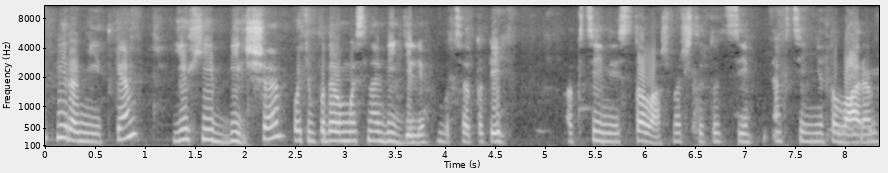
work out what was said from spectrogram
пірамідки, їх є більше. Потім подивимось на відділі, бо це такий акційний стелаж. Бачите, тут ці акційні товари.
